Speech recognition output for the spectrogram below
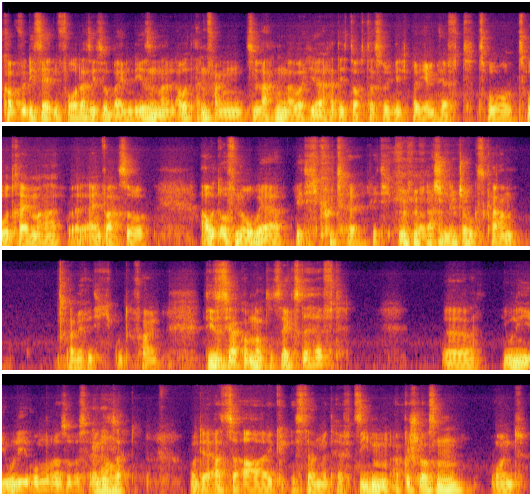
kommt wirklich selten vor, dass ich so beim Lesen mal laut anfange zu lachen, aber hier hatte ich doch das wirklich bei jedem Heft zwei, zwei drei Mal, weil einfach so out of nowhere richtig gute, richtig gut überraschende Jokes kamen. Hat mir richtig gut gefallen. Dieses Jahr kommt noch das sechste Heft. Äh, Juni, Juli rum oder sowas hat er Genau. gesagt. Und der erste Arc ist dann mit Heft 7 abgeschlossen und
